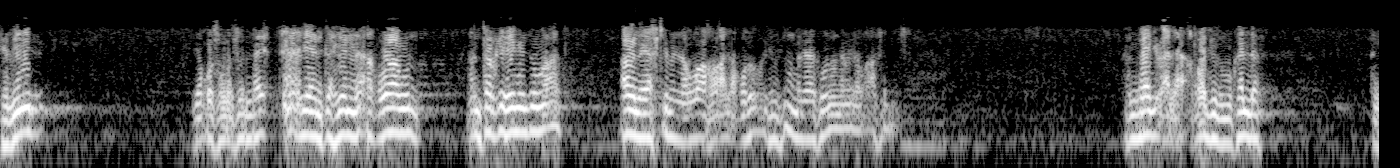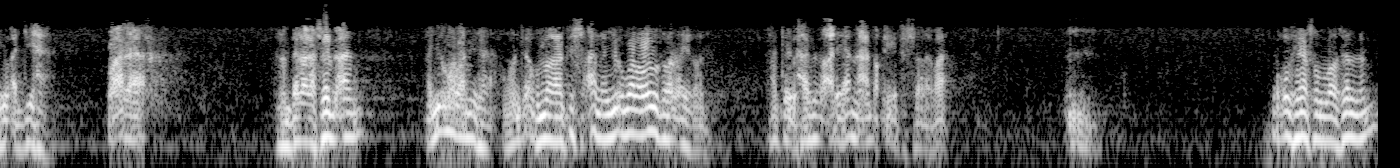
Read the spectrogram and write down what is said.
كبير. يقول صلى الله عليه وسلم لينتهين أقوام عن تركه من جمعات أو لا يختمن الله على قلوبهم ثم لا يكونون من الغافلين. الواجب على الرجل المكلف أن يؤديها. وعلى من بلغ سبعا أن يؤمر منها ومن بلغ تسعا أن يؤمر ويؤمر أيضا حتى يحافظ عليها مع بقية الصلوات. يقول فيها صلى الله عليه وسلم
